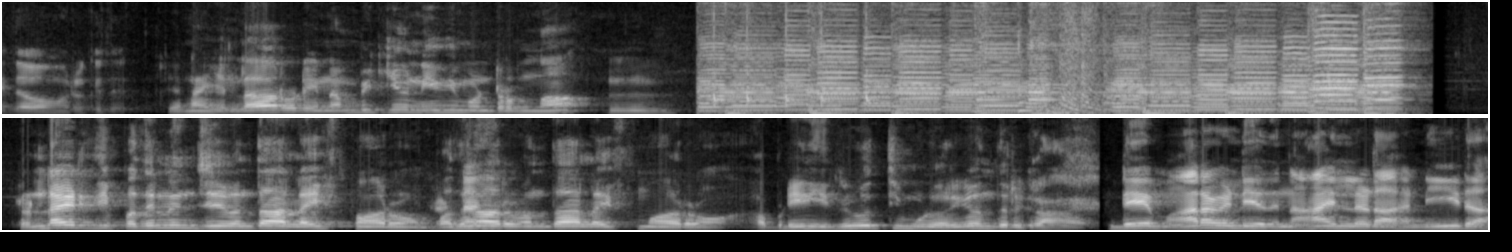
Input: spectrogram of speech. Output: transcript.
இதாகவும் இருக்குது. ஏன்னா எல்லாருடைய நம்பிக்கையும் நீதிமன்றம் தான். ரெண்டாயிரத்தி பதினஞ்சு வந்தா லைஃப் மாறும். பதினாறு வந்தா லைஃப் மாறும் அப்படின்னு இருபத்தி மூணு வரைக்கும் வந்திருக்காங்க. டே மாற வேண்டியது நான் இல்லடா நீடா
